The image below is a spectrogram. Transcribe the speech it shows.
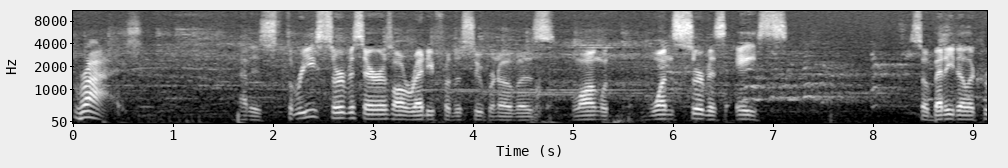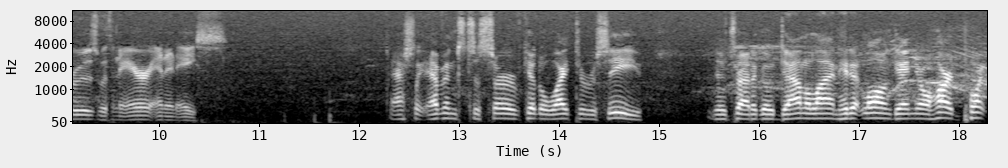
Rise. That is three service errors already for the Supernovas, along with one service ace so Betty De La Cruz with an error and an ace. Ashley Evans to serve, Kendall White to receive. They'll try to go down the line, hit it long. Danielle Hart point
